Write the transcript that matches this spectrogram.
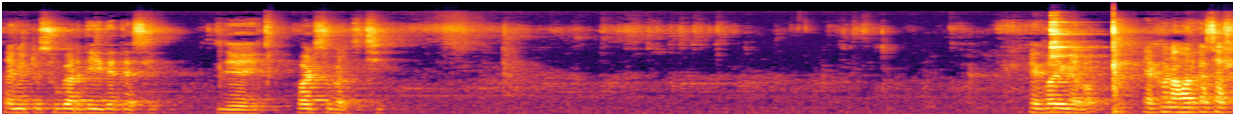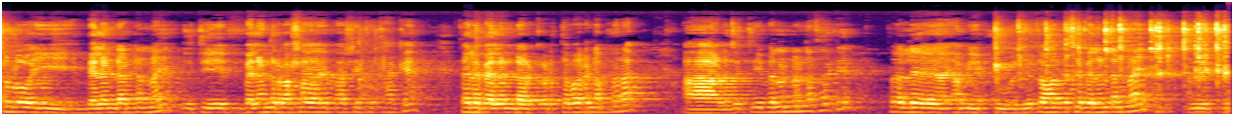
তাই আমি একটু সুগার দিয়ে দিতেছি, যে হোয়াইট সুগার দিচ্ছি। হয়ে গেল। এখন আমার কাছে আসলে ওই ব্যালেন্ডারটা নাই। যদি ব্যালেন্ডার বাসায় বাসিতে থাকে, তাহলে ব্যালেন্ডার করতে পারেন আপনারা। আর যদি ব্যালেন্ডার না থাকে, তাহলে আমি একটু যেহেতু আমার কাছে ব্যালেন্ডার নাই, আমি একটু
